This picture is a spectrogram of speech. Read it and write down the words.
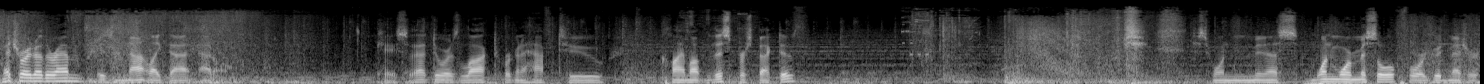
Metroid Other M is not like that at all. Okay, so that door is locked. We're going to have to climb up this perspective. Just one miss, one more missile for good measure.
